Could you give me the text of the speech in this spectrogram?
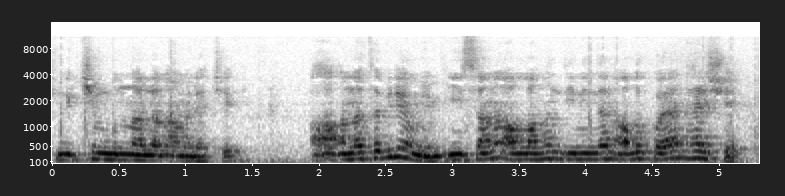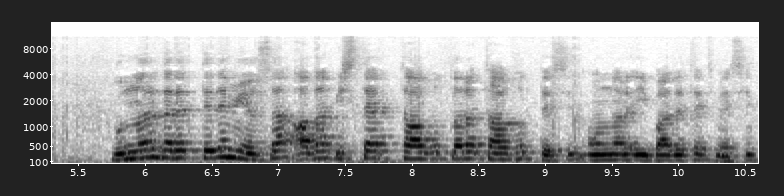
Şimdi kim bunlarla amel edecek? Anlatabiliyor muyum? İnsanı Allah'ın dininden alıkoyan her şey. Bunları da reddedemiyorsa adam ister tağutlara tağut desin, onlara ibadet etmesin.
